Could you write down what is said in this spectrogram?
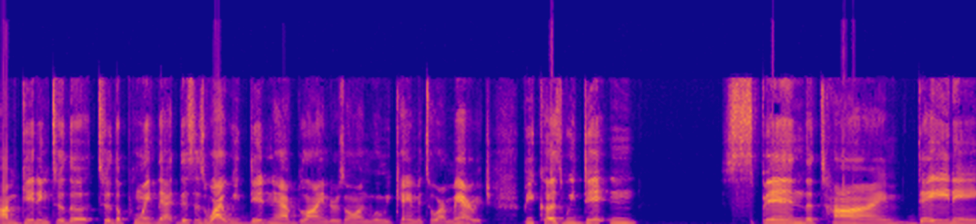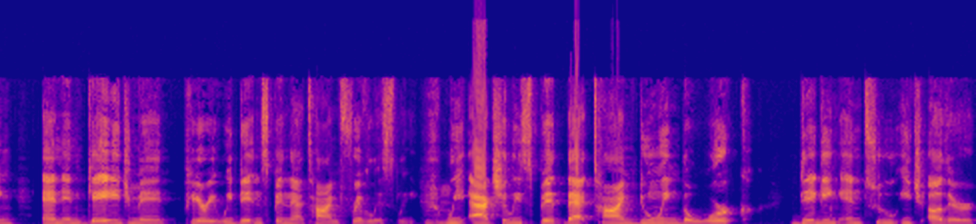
I'm getting to the to the point that this is why we didn't have blinders on when we came into our marriage because we didn't spend the time dating and engagement period. We didn't spend that time frivolously. Mhm. we actually spent that time doing the work digging into each other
